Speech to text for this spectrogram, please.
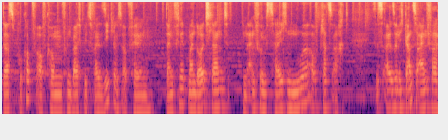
das Pro-Kopf-Aufkommen von beispielsweise Siedlungsabfällen, dann findet man Deutschland in Anführungszeichen nur auf Platz 8. Es ist also nicht ganz so einfach,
